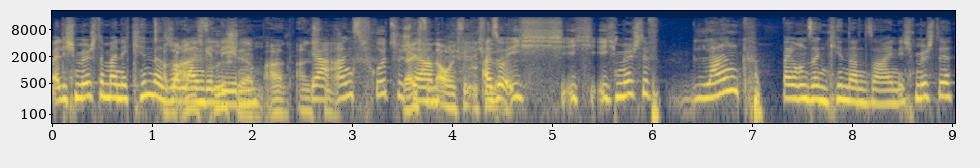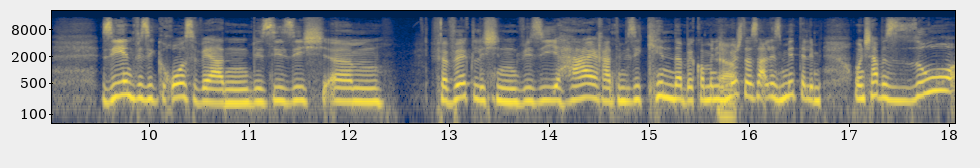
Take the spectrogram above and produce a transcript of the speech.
Weil ich möchte meine Kinder Also so Angst lange früh leben. sterben, Ang- Angst ja, früh- Angst früh zu Ja, ich sterben. finde auch, ich will- ich will- also ich, ich, ich möchte lang bei unseren Kindern sein. Ich möchte sehen, wie sie groß werden, wie sie sich ähm, verwirklichen, wie sie heiraten, wie sie Kinder bekommen. Ich Ja. möchte das alles miterleben. Und ich habe so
